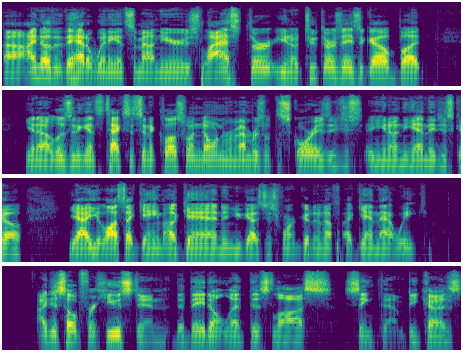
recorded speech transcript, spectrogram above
Uh, I know that they had a win against the Mountaineers last thir- you know, two Thursdays ago, but you know, losing against Texas in a close one, no one remembers what the score is. They just, you know, in the end, they just go, "Yeah, you lost that game again, and you guys just weren't good enough again that week." I just hope for Houston that they don't let this loss sink them because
